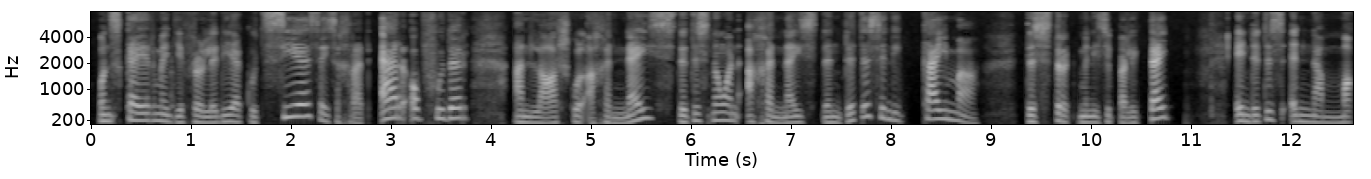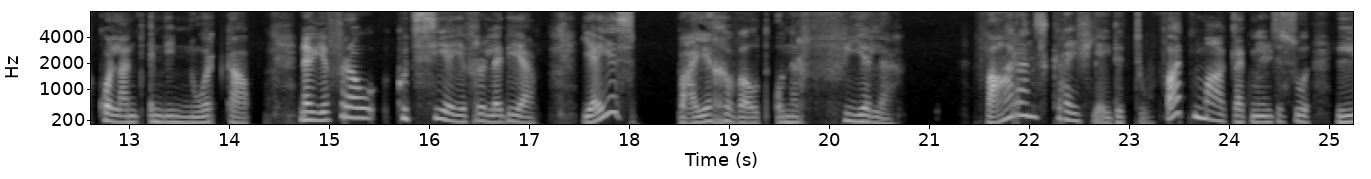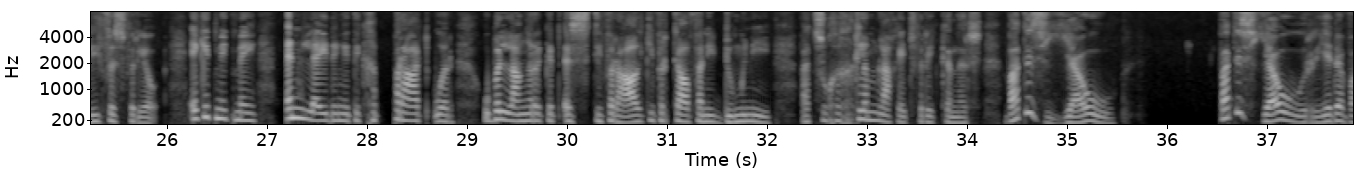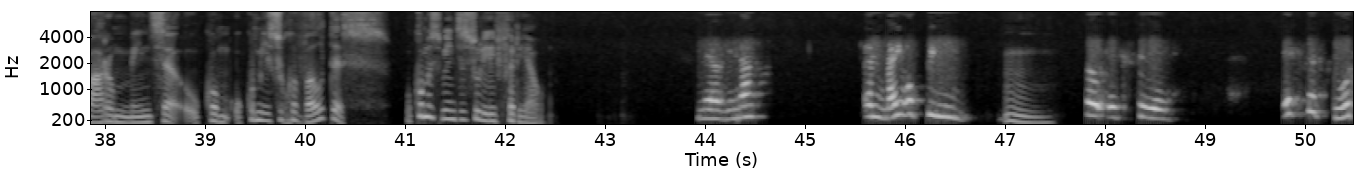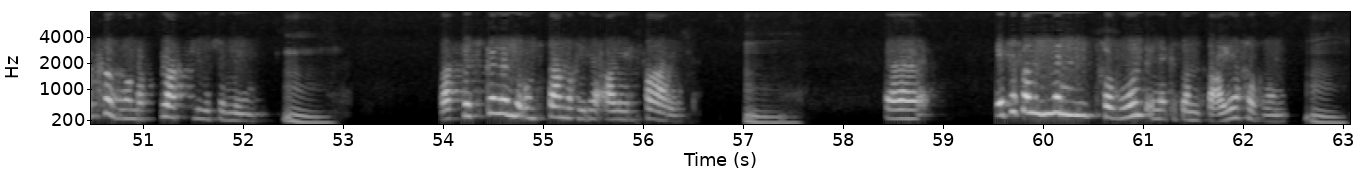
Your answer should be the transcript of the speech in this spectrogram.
Ons kuier met Juffrou Lydia Kotse, sy's 'n graad R opvoeder aan Laerskool Aggeneys. Dit is nou in Aggeneys, dit is in die Kaima distrik munisipaliteit en dit is in Namakwaland in die Noord-Kaap. Nou juffrou Kutse, juffrou Lydia, jy is baie gewild onder vele. Waaraan skryf jy dit toe? Wat maak dat mense so lief is vir jou? Ek het met my inleiding het ek gepraat oor hoe belangrik dit is die verhaaltjie vertel van die dominee wat so geglimlag het vir die kinders. Wat is jou Wat is jou rede waarom mense hoekom hoekom jy so gewild is? Hoekom is mense so lief vir jou? Melvina, in my opinie, mm. so ek sê ek se doodgewone platvleese mens. Mm. Wat verskillende omstandighede al ervaar het. Mm. Uh ek is aan min gewoond en ek is aan baie gewoond. Mm.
